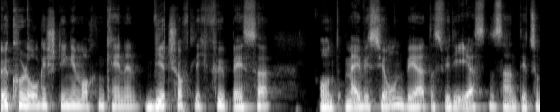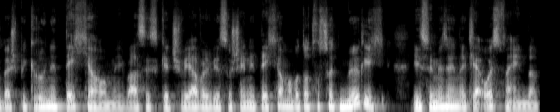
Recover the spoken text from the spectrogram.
ökologisch Dinge machen können, wirtschaftlich viel besser, und meine Vision wäre, dass wir die Ersten sind, die zum Beispiel grüne Dächer haben. Ich weiß, es geht schwer, weil wir so schöne Dächer haben, aber dort, wo es halt möglich ist, wir müssen ja nicht gleich alles verändern.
